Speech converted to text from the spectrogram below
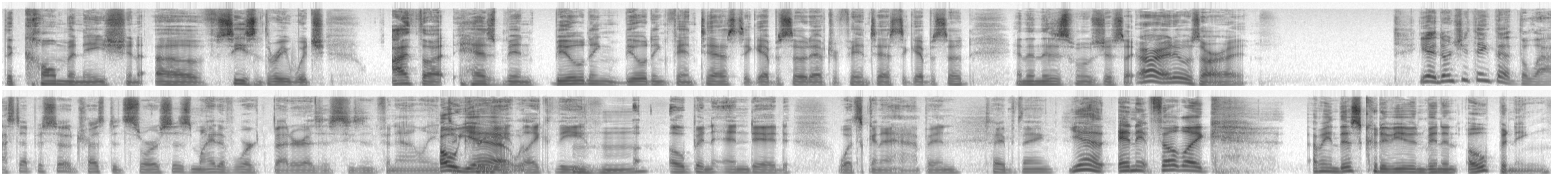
the culmination of season three, which I thought has been building, building fantastic episode after fantastic episode, and then this one was just like, all right, it was all right. yeah, don't you think that the last episode, Trusted Sources, might have worked better as a season finale? Oh, to yeah. like the Mhm. open ended, what's going to happen type thing. Yeah, and it felt like, I mean, this could have even been an opening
